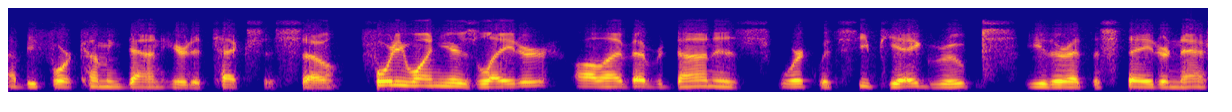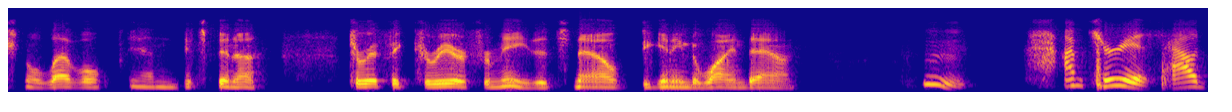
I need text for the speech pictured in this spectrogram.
uh, before coming down here to Texas. So 41 years later, all I've ever done is work with CPA groups, either at the state or national level. And it's been a terrific career for me that's now beginning to wind down. Hmm. I'm curious, how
